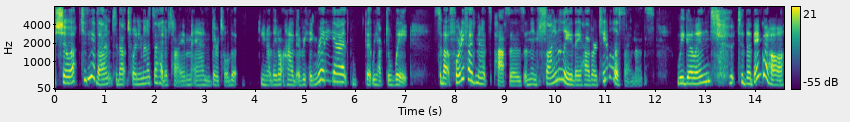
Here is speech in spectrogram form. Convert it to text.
show up to the event about 20 minutes ahead of time and they're told that you know they don't have everything ready yet that we have to wait so about 45 minutes passes and then finally they have our table assignments we go into to the banquet hall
